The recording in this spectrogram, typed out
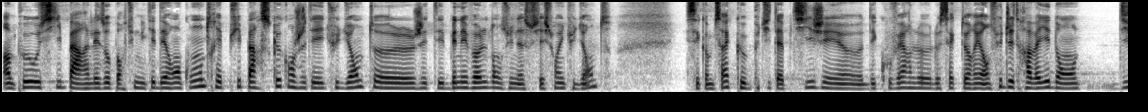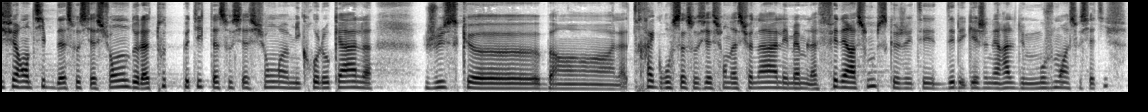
un peu aussi par les opportunités des rencontres et puis parce que quand j'étais étudiante, euh, j'étais bénévole dans une association étudiante. C'est comme ça que petit à petit j'ai découvert le, secteur. Et ensuite j'ai travaillé dans différents types d'associations, de la toute petite association micro-locale jusqu'à ben, la très grosse association nationale et même la fédération, puisque j'ai été déléguée générale du mouvement associatif.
